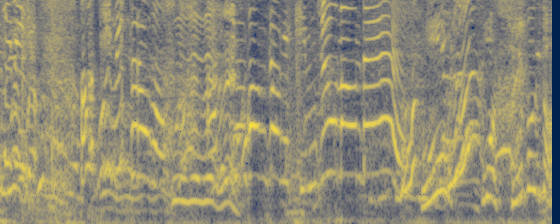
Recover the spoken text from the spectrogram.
TV! 아, TV 들어봐. 왜, 왜, 왜, 왜? 아침 광장에 김주호 나온대. 오, 지금? 와 대박이다.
